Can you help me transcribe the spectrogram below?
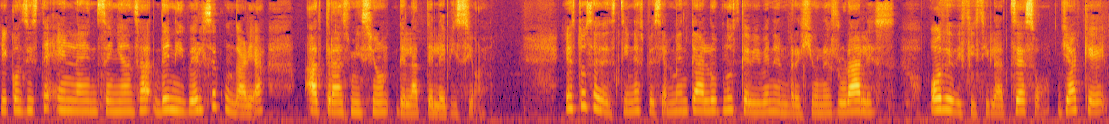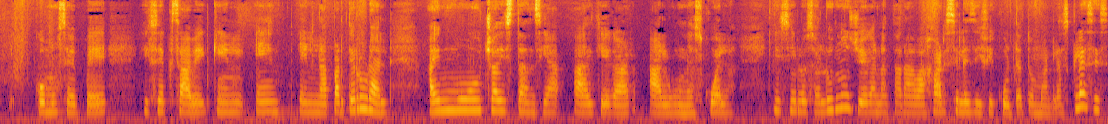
y consiste en la enseñanza de nivel secundaria a transmisión de la televisión. Esto se destina especialmente a alumnos que viven en regiones rurales o de difícil acceso, ya que como se ve y se sabe que en, en, la parte rural hay mucha distancia al llegar a alguna escuela y si los alumnos llegan a trabajar se les dificulta tomar las clases.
